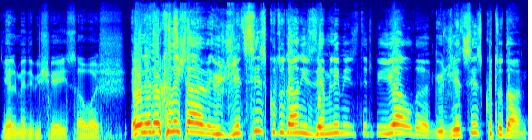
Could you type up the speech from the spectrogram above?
Gelmedi bir şey. Savaş. Evet arkadaşlar. Ücretsiz kutudan izlemli Mr. P'yi aldık. Ücretsiz kutudan.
